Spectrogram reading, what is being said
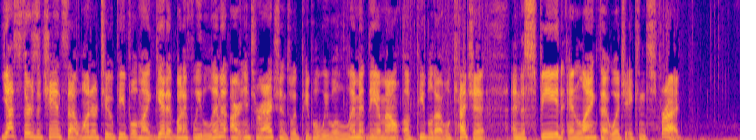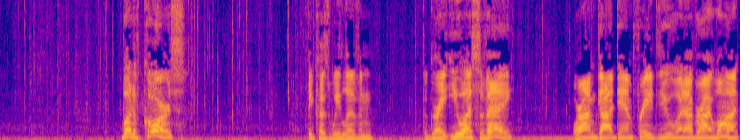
yes, there's a chance that one or two people might get it, but if we limit our interactions with people, we will limit the amount of people that will catch it and the speed and length at which it can spread. But of course, because we live in the great US of A, where I'm goddamn free to do whatever I want,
